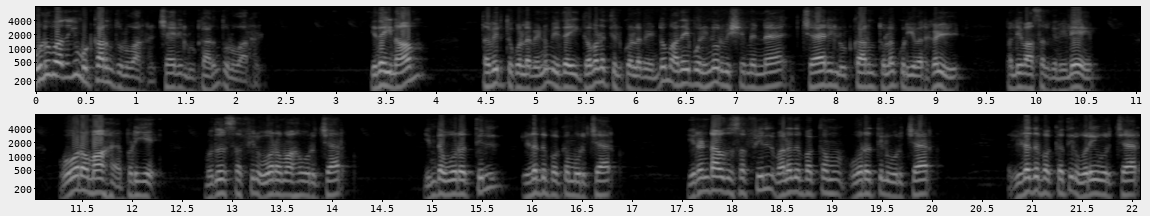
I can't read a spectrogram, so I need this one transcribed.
முழுவதையும் உட்கார்ந்து தொழுவார்கள். சேரில் உட்கார்ந்து தொழுவார்கள். இதை நாம் தவிர்த்து கொள்ள வேண்டும். இதை கவனத்தில் கொள்ள வேண்டும். அதே போல் இன்னொரு விஷயம் என்ன? சேரில் உட்கார்ந்து தொழக்கூடியவர்கள் பள்ளிவாசல்களிலே ஓரமாக அப்படியே முதல் சஃபில் ஓரமாக ஒரு சேர் இந்த ஓரத்தில் இடது பக்கம் ஒரு சேர் இரண்டாவது சஃபில் வலது பக்கம் ஓரத்தில் ஒரு சேர் இடது பக்கத்தில் ஒரே ஒரு சேர்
